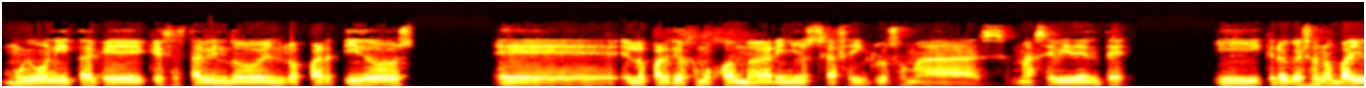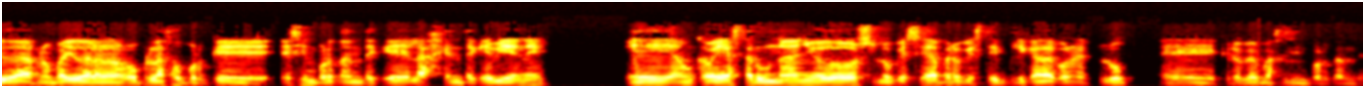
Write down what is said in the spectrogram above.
muy bonita que, se está viendo en los partidos eh, en los partidos como Juan Magariños se hace incluso más, más evidente y creo que eso nos va a ayudar, nos va a ayudar a largo plazo porque es importante que la gente que viene, eh, aunque vaya a estar un año, dos, lo que sea, pero que esté implicada con el club, eh, creo que es bastante importante.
